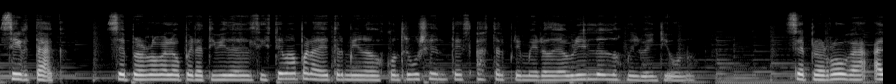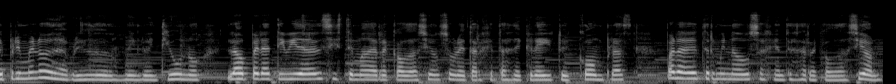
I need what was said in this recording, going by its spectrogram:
CIRTAC. Se prorroga la operatividad del sistema para determinados contribuyentes hasta el 1 de abril del 2021. Se prorroga al 1 de abril de 2021 la operatividad del sistema de recaudación sobre tarjetas de crédito y compras para determinados agentes de recaudación,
